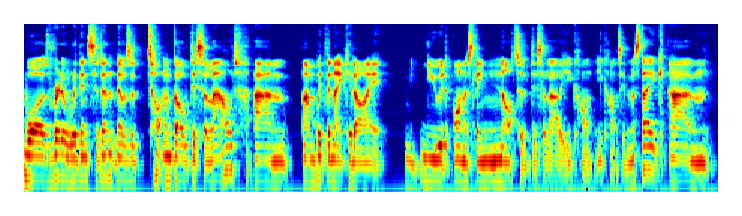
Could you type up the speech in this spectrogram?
was riddled with incident. There was a Tottenham goal disallowed, um, and with the naked eye, you would honestly not have disallowed it. You can't. You can't see the mistake. Um,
